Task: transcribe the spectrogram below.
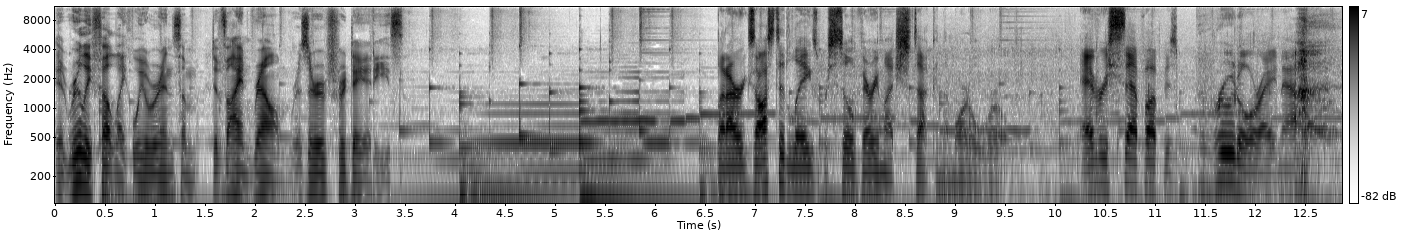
It really felt like we were in some divine realm reserved for deities. But our exhausted legs were still very much stuck in the mortal world. Every step up is brutal right now.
